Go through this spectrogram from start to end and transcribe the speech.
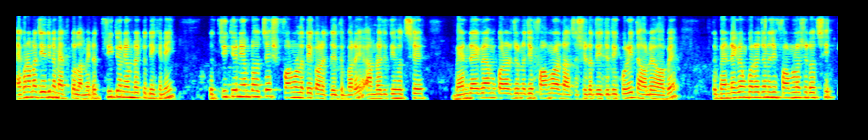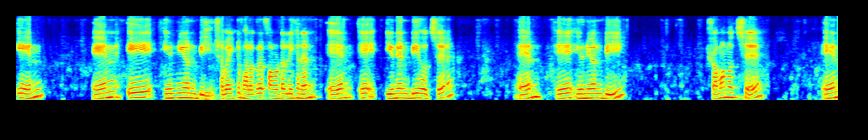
এখন আমরা যে ম্যাথ করলাম, এটা তৃতীয় নিয়মটা একটু দেখে নিই। তো তৃতীয় নিয়মটা হচ্ছে ফর্মুলা দিয়ে করা যেতে পারে। আমরা যদি হচ্ছে ভ্যান ডায়াগ্রাম করার জন্য যে ফর্মুলাটা আছে, সেটা দিয়ে যদি করি, তাহলে হবে তো ভ্যান করার জন্য যে ফর্মুলা সেটা হচ্ছে N N A union B সবাই একটু ভালো করে ফর্মুলাটা লিখে নেন। এন এ ইউনিয়ন বি হচ্ছে এন এ ইউনিয়ন বি সমান হচ্ছে N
